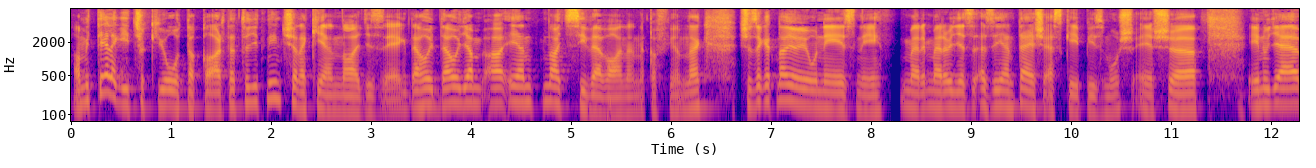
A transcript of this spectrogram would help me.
ami tényleg itt csak jót akar, tehát hogy itt nincsenek ilyen nagy izék, de hogy, de hogy a, a, ilyen nagy szíve van ennek a filmnek, és ezeket nagyon jó nézni, mert, mert ugye ez, ez ilyen teljes eszképizmus, és uh, én ugye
